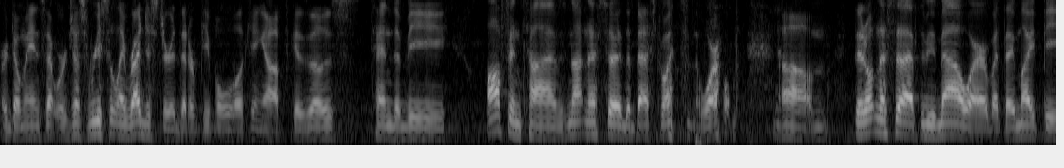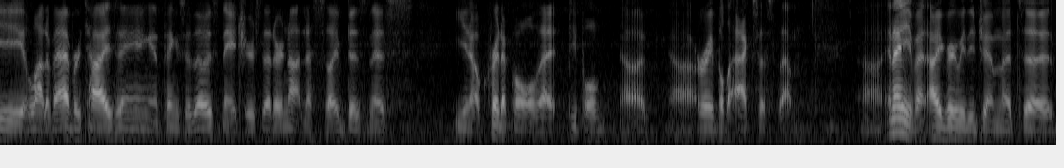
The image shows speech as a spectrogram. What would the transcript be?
or domains that were just recently registered that are people looking up because those tend to be oftentimes not necessarily the best ones in the world. Um, they don't necessarily have to be malware, but they might be a lot of advertising and things of those natures that are not necessarily business, you know, critical that people uh, uh, are able to access them. Uh, in any event, I agree with you, Jim. That's a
